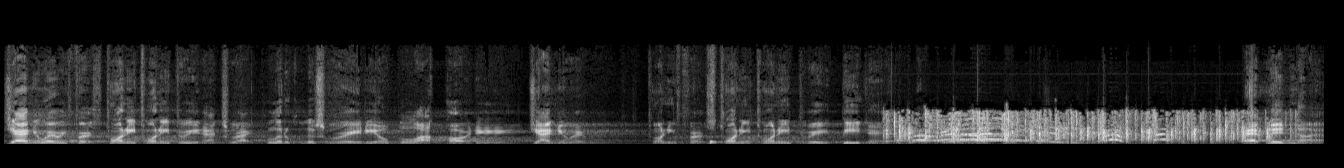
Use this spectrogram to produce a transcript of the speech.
January 1st, 2023. That's right. Political This Radio Block Party. January 21st, 2023. Be there. At midnight.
